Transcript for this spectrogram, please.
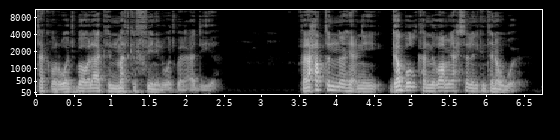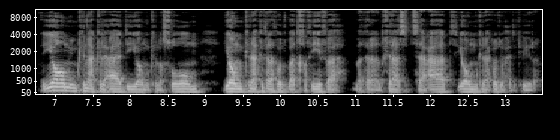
تكبر وجبة ولكن ما تكفيني الوجبة العادية. فلاحظت إنه يعني قبل كان نظامي أحسن لأني كنت أنوع. يوم يمكن آكل عادي يوم يمكن أصوم يوم يمكن آكل ثلاث وجبات خفيفة مثلا خلال ست ساعات يوم يمكن آكل وجبة كبيرة.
